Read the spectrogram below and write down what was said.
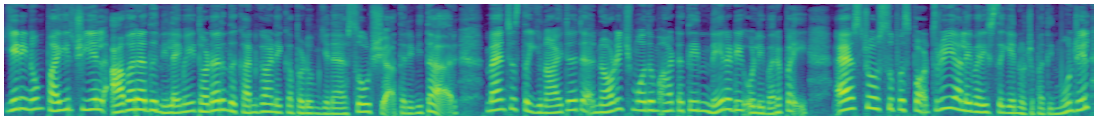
எனினும் பயிற்சியில் அவரது நிலைமை தொடர்ந்து கண்காணிக்கப்படும் என சோல்ஷியா தெரிவித்தார். மான்செஸ்டர் யுனைடெட் நாரிச் மோதும் ஆட்டத்தின் நேரடி ஒளிபரப்பை ஆஸ்ட்ரோ சூப்பர் ஸ்பாட் த்ரீ அலைவரிசை எண்ணூற்று பதிமூன்றில்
